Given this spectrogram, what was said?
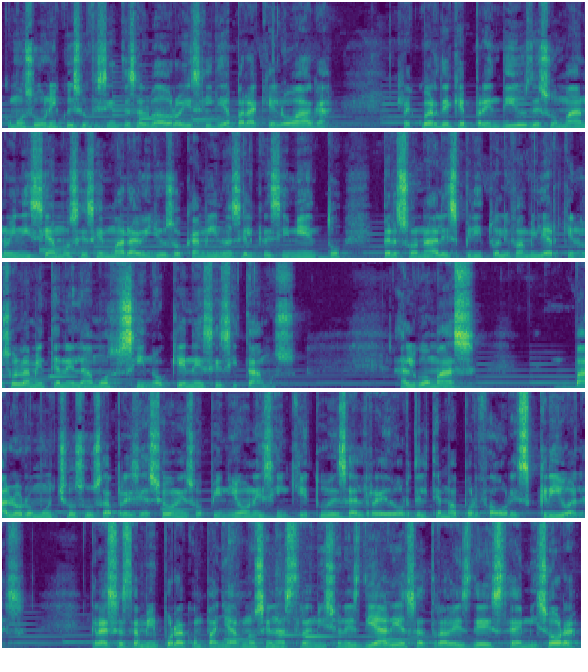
como su único y suficiente Salvador, hoy es el día para que lo haga. Recuerde que prendidos de su mano iniciamos ese maravilloso camino hacia el crecimiento personal, espiritual y familiar que no solamente anhelamos, sino que necesitamos. Algo más, valoro mucho sus apreciaciones, opiniones, inquietudes alrededor del tema, por favor escríbalas. Gracias también por acompañarnos en las transmisiones diarias a través de esta emisora.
